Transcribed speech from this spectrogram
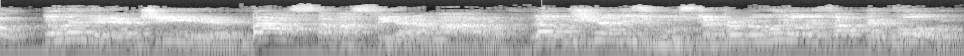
oh! Dovete reagire, basta masticare amaro. La cucina di sgusto è proprio quello che fa per voi.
